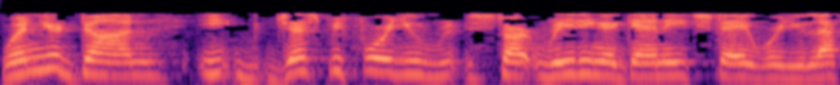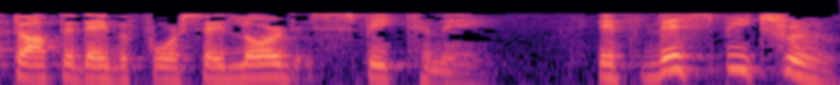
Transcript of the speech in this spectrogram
When you're done, just before you start reading again each day where you left off the day before, say, Lord, speak to me. If this be true,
